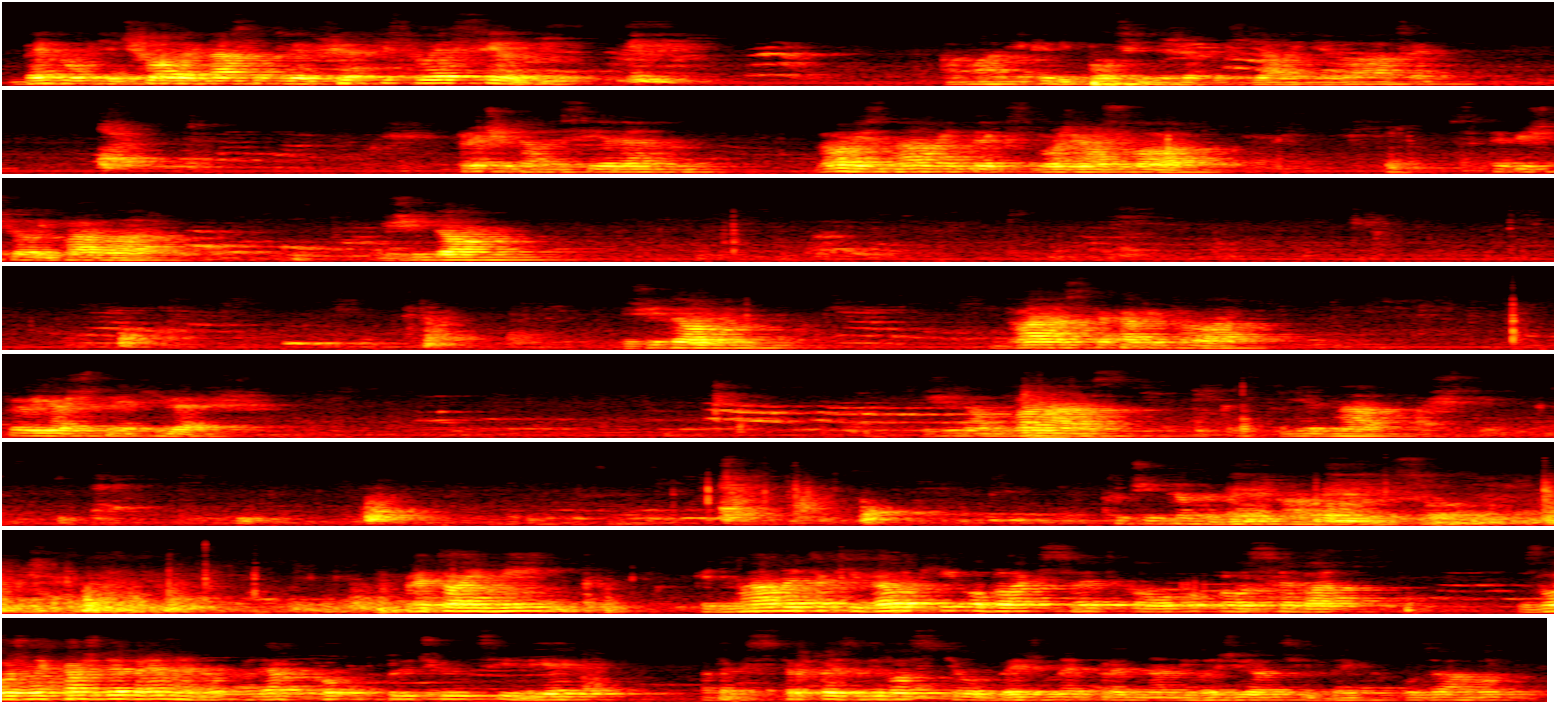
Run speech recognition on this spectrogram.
behu, kde človek nasleduje všetky svoje sily a má niekedy pocit, že už ďalej nevládze. Prečítame si jeden veľmi známy text Božieho slova epištoly Pavla Židom, Židom 12. kapitola, 1. až 3. verš. 1 až 3. Tu čítame. Preto aj my, keď máme taký veľký oblak svetkov okolo seba, zložme každé bremeno a ľahko obklúčujúci hriech a tak s trpezlivosťou bežme pred nami ležiaci vek o závod.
